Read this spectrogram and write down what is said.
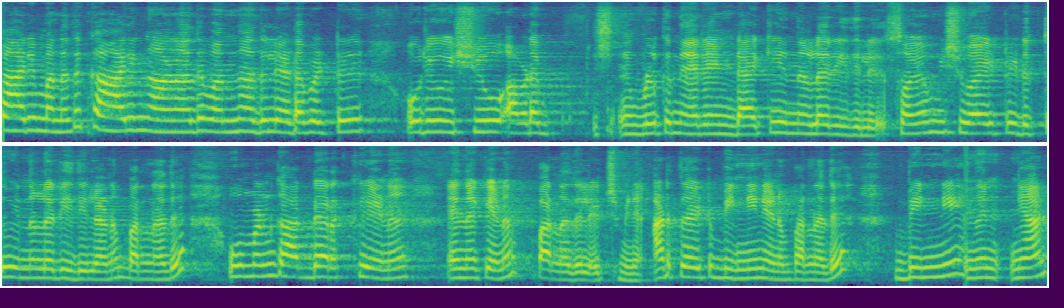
കാര്യം വന്നത് കാര്യം കാണാതെ വന്ന് അതിൽ ഇടപെട്ട് ഒരു ഇഷ്യൂ അവിടെ ഇവൾക്ക് നേരെ ഉണ്ടാക്കി എന്നുള്ള രീതിയിൽ സ്വയം ഇഷ്യൂ ആയിട്ട് എടുത്തു എന്നുള്ള രീതിയിലാണ് പറഞ്ഞത്. വുമൺ കാർഡ് ഇറക്കുകയാണ് എന്നൊക്കെയാണ് പറഞ്ഞത് ലക്ഷ്മിനെ. അടുത്തതായിട്ട് ബിന്നിനെയാണ് പറഞ്ഞത്. ബിന്നി ഞാൻ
